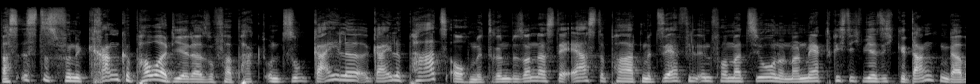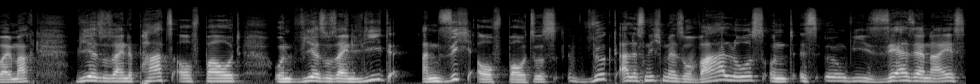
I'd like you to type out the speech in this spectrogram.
was ist das für eine kranke Power, die er da so verpackt und so geile, geile Parts auch mit drin, besonders der erste Part mit sehr viel Information und man merkt richtig, wie er sich Gedanken dabei macht, wie er so seine Parts aufbaut und wie er so sein Lied an sich aufbaut. So, es wirkt alles nicht mehr so wahllos und ist irgendwie sehr, sehr nice.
